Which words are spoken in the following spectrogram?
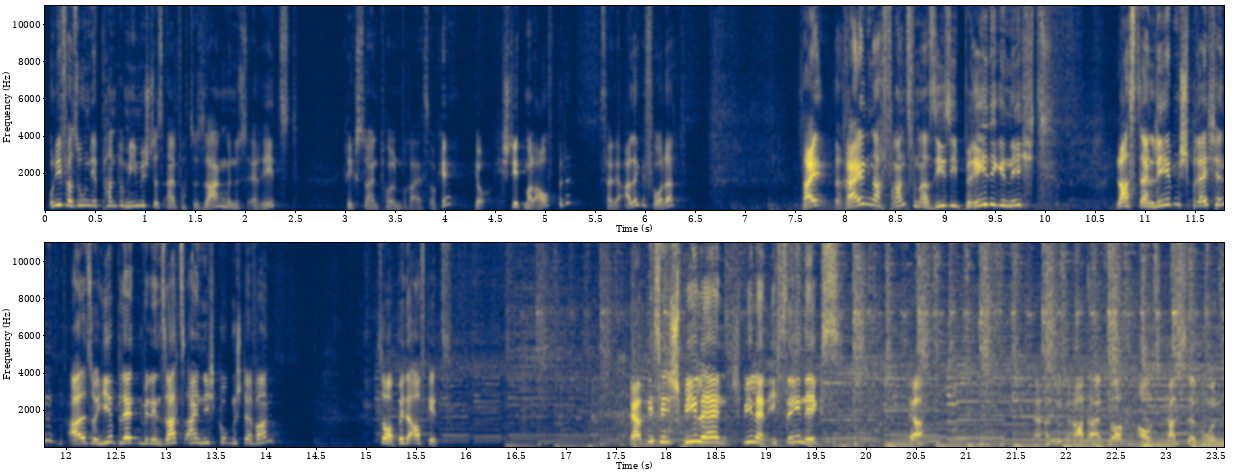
Und die versuchen dir pantomimisch das einfach zu sagen. Wenn du es errätst, kriegst du einen tollen Preis. Okay? Jo, steht mal auf, bitte. Seid ihr alle gefordert? Rein nach Franz von Assisi, predige nicht, lass dein Leben sprechen. Also hier blenden wir den Satz ein, nicht gucken, Stefan. So, bitte auf geht's. Ja, ein bisschen spielen, spielen, ich sehe nichts. Ja. ja. Also gerade einfach Haus, Katze, Hund.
